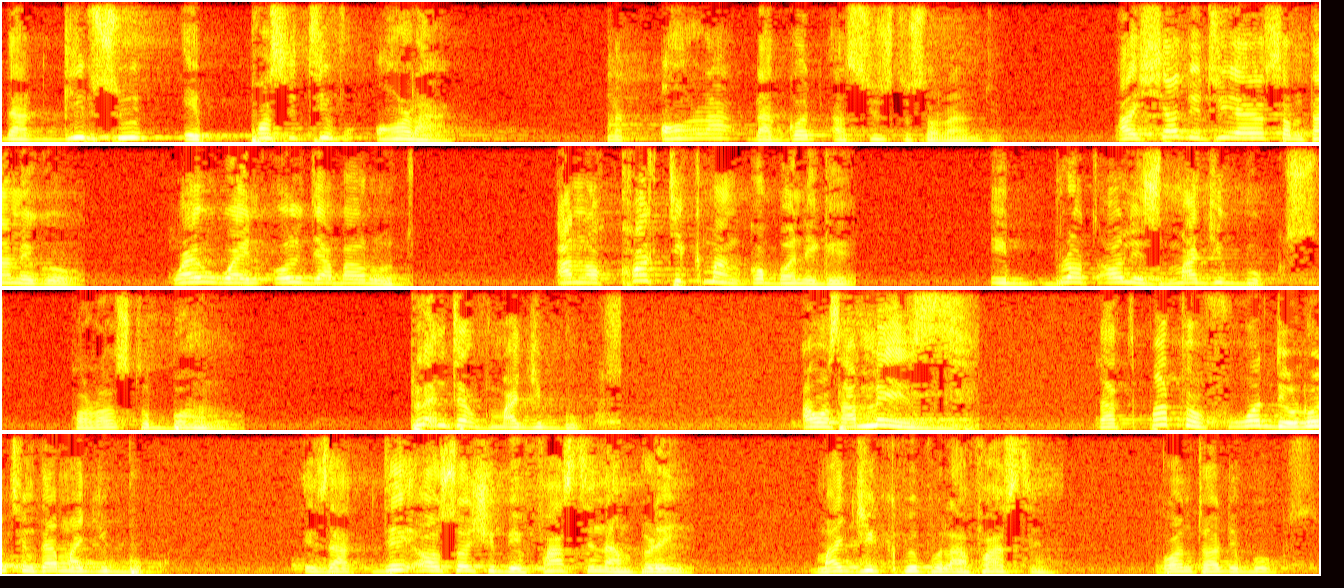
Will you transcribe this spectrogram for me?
that gives you a positive aura, an aura that God has used to surround you. I shared it here some time ago while we were in Old Yaba Road. An occultic man got born again. He brought all his magic books for us to burn. Plenty of magic books. I was amazed that part of what they wrote in that magic book is that they also should be fasting and praying. Magic people are fasting. Burnt all the books.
